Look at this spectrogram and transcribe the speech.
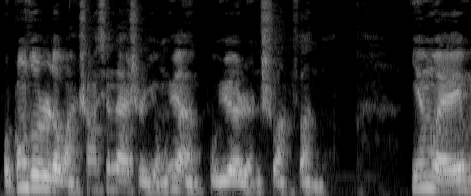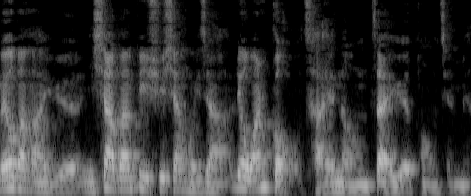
我工作日的晚上现在是永远不约人吃晚饭的，因为没有办法约，你下班必须先回家遛完狗才能再约朋友见面。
